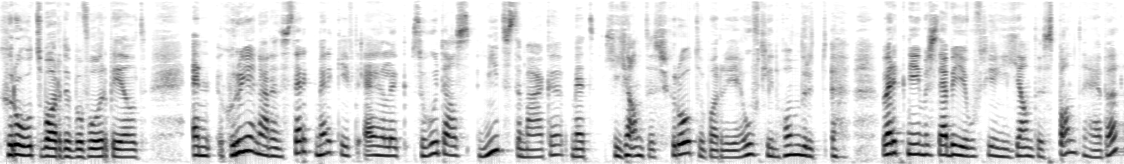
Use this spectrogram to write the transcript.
groot worden bijvoorbeeld. En groeien naar een sterk merk heeft eigenlijk zo goed als niets te maken met gigantisch groot te worden. Je hoeft geen honderd eh, werknemers te hebben, je hoeft geen gigantisch pand te hebben.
